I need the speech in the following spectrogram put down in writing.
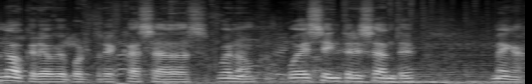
No creo que por tres casadas. Bueno, puede ser interesante. Venga.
